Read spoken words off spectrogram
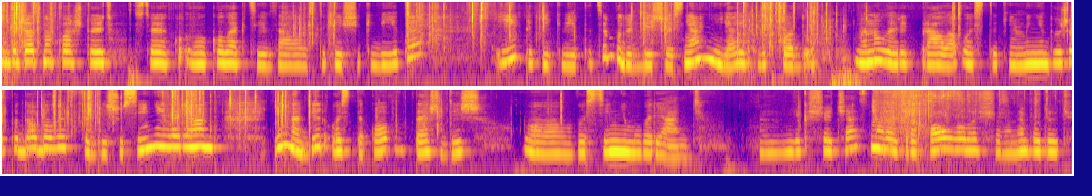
Бюджетно коштують з цієї колекції взяла ось такі ще квіти. І такі квіти. Це будуть більш весняні, я їх відкладу. Минулий рік брала ось такі, мені дуже подобались. Це більш осінній варіант. І набір ось такого теж більш о, в осінньому варіанті. Якщо чесно, розраховувала, що вони будуть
